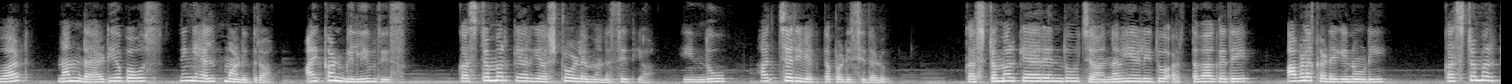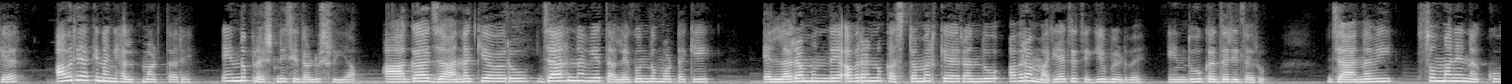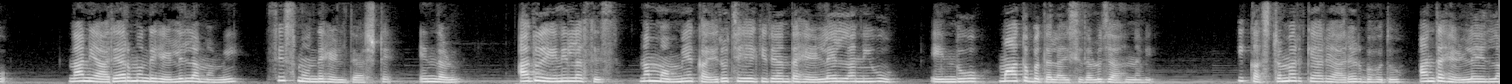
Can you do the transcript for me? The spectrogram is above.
ವಾಟ್? ನಮ್ಮ ಡ್ಯಾಡಿಯ ಬಾಸ್ ನಿಂಗೆ ಹೆಲ್ಪ್ ಮಾಡಿದ್ರಾ? I can't believe this customer ಕೇರ್ಗೆ ಅಷ್ಟು ಒಳ್ಳೆ ಮನಸ್ಸಿದೆಯಾ? ಎಂದು ಅಚ್ಚರಿ ವ್ಯಕ್ತಪಡಿಸಿದಳು. ಕಸ್ಟಮರ್ ಕೇರ್ ಎಂದು ಜಾಹ್ನವಿ ಹೇಳಿದ್ದು ಅರ್ಥವಾಗದೆ ಅವಳ ಕಡೆಗೆ ನೋಡಿ ಕಸ್ಟಮರ್ ಕೇರ್ ಯಾಕೆ ನನಗೆ ಹೆಲ್ಪ್ ಮಾಡ್ತಾರೆ? ಎಂದು ಪ್ರಶ್ನಿಸಿದಳು ಶ್ರೀಯಾ. ಆಗ ಜಾನಕಿ ಅವರು ಜಾಹ್ನವಿಯ ತಲೆಗೊಂದು ಮೊಟಕಿ, ಎಲ್ಲರ ಮುಂದೆ ಅವರನ್ನು ಕಸ್ಟಮರ್ ಕೇರ್ ಅಂದು ಅವರ ಮರ್ಯಾದೆ ತೆಗೆಯಬಿಡುವೆ ಎಂದು ಗದರಿದರು. ಜಾಹ್ನವಿ ಸುಮ್ಮನೆ ನಕ್ಕು, ನಾನು ಯಾರ್ಯಾರ ಮುಂದೆ ಹೇಳಿಲ್ಲ ಮಮ್ಮಿ, ಸಿಸ್ ಮುಂದೆ ಹೇಳಿದೆ ಅಷ್ಟೇ. ಎಂದಳು. ಅದು ಏನಿಲ್ಲ ಸಿಸ್ ನಮ್ಮ ಮಮ್ಮಿಯ ಕೈರುಚಿ ಹೇಗಿದೆ ಅಂತ ಹೇಳಲೇ ಇಲ್ಲ ನೀವು? ಎಂದು ಮಾತು ಬದಲಾಯಿಸಿದಳು ಜಾಹ್ನವಿ. ಈ ಕಸ್ಟಮರ್ ಕೇರ್ ಯಾರಿರಬಹುದು ಅಂತ ಹೇಳಲೇ ಇಲ್ಲ.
